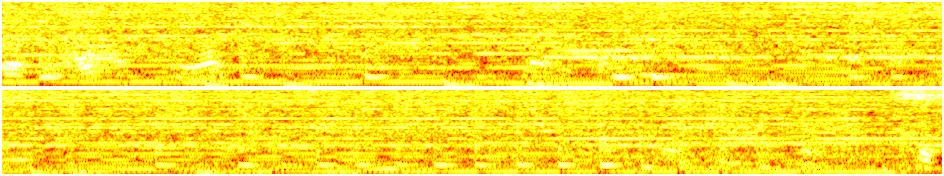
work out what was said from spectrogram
tools now. It's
